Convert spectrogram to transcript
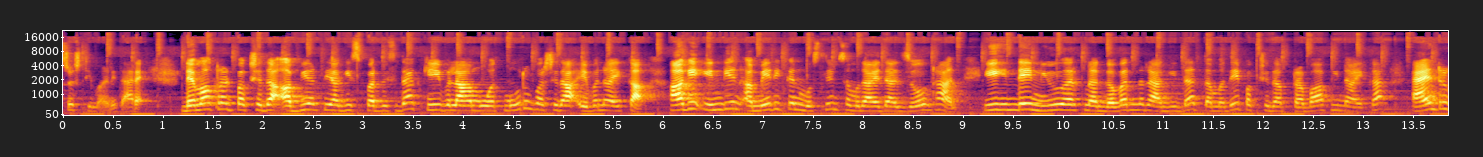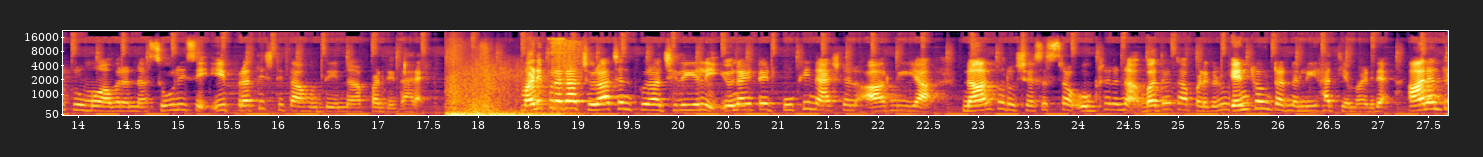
ಸೃಷ್ಟಿ ಮಾಡಿದ್ದಾರೆ. ಡೆಮಾಕ್ರಾಟ್ ಪಕ್ಷದ ಅಭ್ಯರ್ಥಿಯಾಗಿ ಸ್ಪರ್ಧಿಸಿದ ಕೇವಲ ಮೂವತ್ಮೂರು ವರ್ಷದ ಯುವನಾಯಕ ಹಾಗೆ ಇಂಡಿಯನ್ ಅಮೆರಿಕನ್ ಮುಸ್ಲಿಂ ಸಮುದಾಯದ ಜೋಹ್ರಾನ್ ಈ ಹಿಂದೆ ನ್ಯೂಯಾರ್ಕ್ನ ಗವರ್ನರ್ ಆಗಿದ್ದ ತಮ್ಮದೇ ಪಕ್ಷದ ಪ್ರಭಾವಿ ನಾಯಕ ಆಂಡ್ರೂ ಕ್ರೂಮೋ ಅವರನ್ನ ಸೋಲಿಸಿ ಈ ಪ್ರತಿಷ್ಠಿತ ಹುದ್ದೆಯನ್ನ ಪಡೆದಿದ್ದಾರೆ. ಮಣಿಪುರದ ಚುರಾಚಂದ್ಪುರ ಜಿಲ್ಲೆಯಲ್ಲಿ ಯುನೈಟೆಡ್ ಕುಕಿ ನ್ಯಾಷನಲ್ ಆರ್ಮಿಯ ನಾಲ್ವರು ಸಶಸ್ತ್ರ ಉಗ್ರರನ್ನ ಭದ್ರತಾ ಪಡೆಗಳು ಎನ್ಕೌಂಟರ್ನಲ್ಲಿ ಹತ್ಯೆ ಮಾಡಿದೆ. ಆನಂತರ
